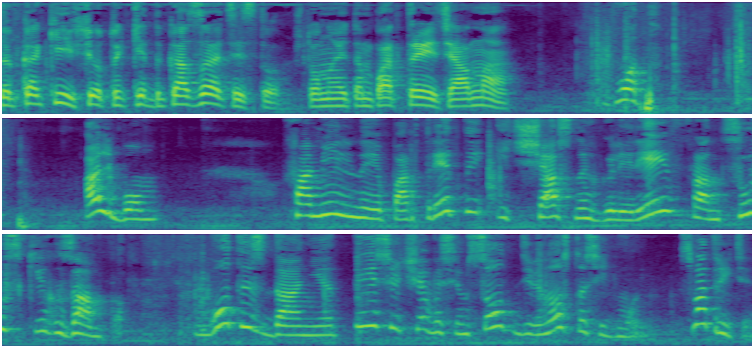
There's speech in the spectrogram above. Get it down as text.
Так какие все-таки доказательства, что на этом портрете она? Вот. Альбом. Фамильные портреты из частных галерей французских замков. Год издания 1897. Смотрите.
